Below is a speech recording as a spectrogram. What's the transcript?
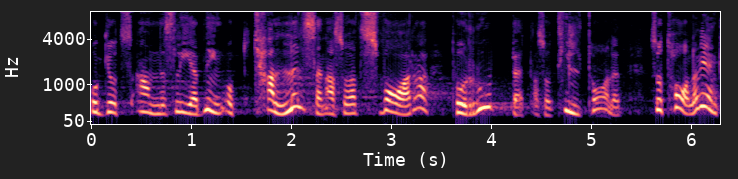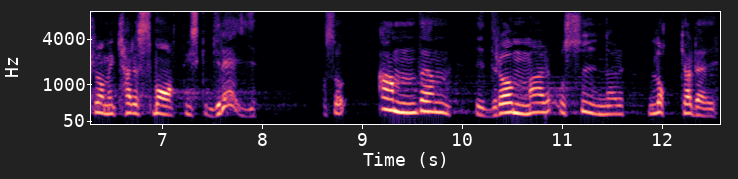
och Guds andes ledning och kallelsen, alltså att svara på ropet, alltså tilltalet, så talar vi egentligen om en karismatisk grej. Alltså anden i drömmar och syner lockar dig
